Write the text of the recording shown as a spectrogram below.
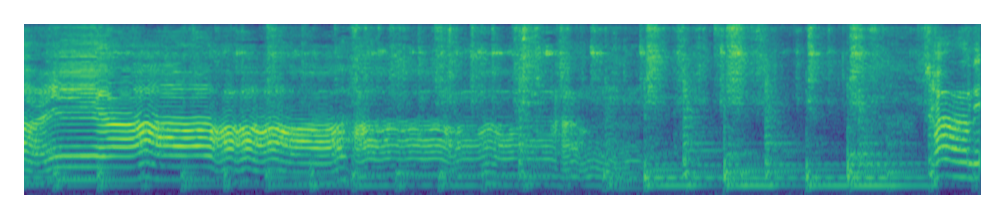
哎呀，唱的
